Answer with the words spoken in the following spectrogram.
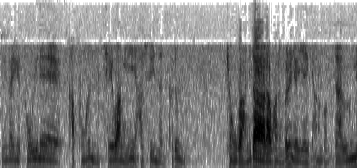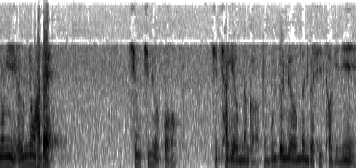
그러니까 이게 도인의 가풍은 제왕이 할 수 있는 그런 경우가 아니다라고 하는 걸 얘기하는 겁니다. 응용이 응용하되 치우침이 없고 집착이 없는 것, 그 물들미 없는 것이 덕이니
